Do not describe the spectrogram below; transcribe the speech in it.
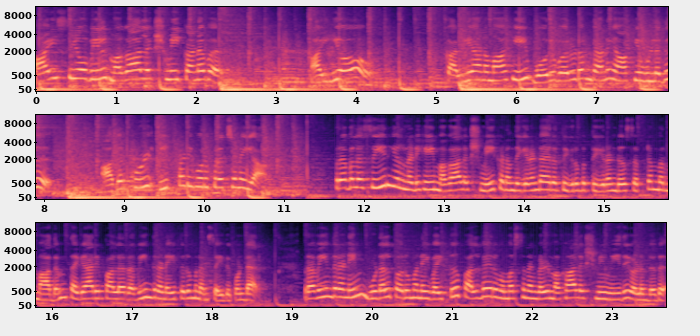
ஐசியூவில் மகாலட்சுமி கணவர். ஐயோ! கல்யாணமாகி ஒரு வருடம் தானே ஆகியுள்ளது. அதற்குள் இப்படி ஒரு பிரச்சனையா? பிரபல சீரியல் நடிகை மகாலட்சுமி கடந்த இரண்டாயிரத்தி இருபத்தி இரண்டு செப்டம்பர் மாதம் தயாரிப்பாளர் ரவீந்திரனை திருமணம் செய்து கொண்டார். ரவீந்திரனின் உடல் பருமனை வைத்து பல்வேறு விமர்சனங்கள் மகாலட்சுமி மீது எழுந்தது.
